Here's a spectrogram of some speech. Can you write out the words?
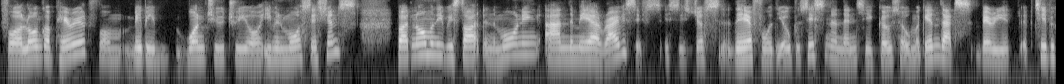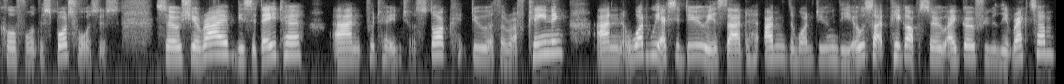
for a longer period, for maybe one, two, three, or even more sessions. But normally we start in the morning and the mare arrives if, she's just there for the opposition and then she goes home again. That's very typical for the sports horses. So she arrived, we sedate her, and put her into a stock, do a thorough cleaning. And what we actually do is that I'm the one doing the oocyte pickup. So I go through the rectum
